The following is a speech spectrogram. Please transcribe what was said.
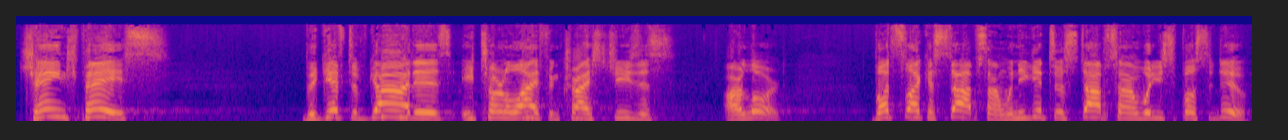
change pace. The gift of God is eternal life in Christ Jesus our Lord." But's like a stop sign. When you get to a stop sign, what are you supposed to do?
